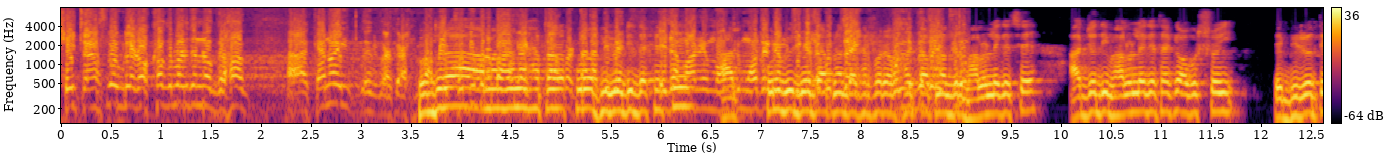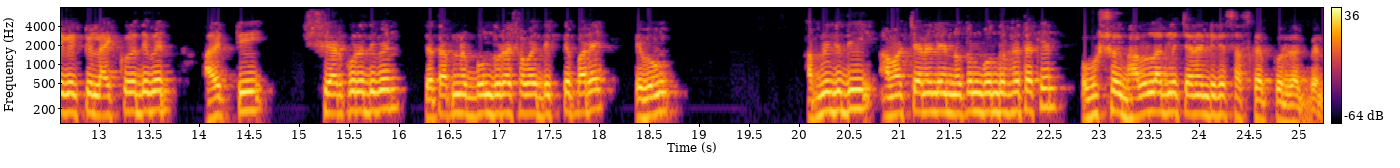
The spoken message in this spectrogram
সেই ট্রান্সফারগুলো রক্ষা করবার জন্য গ্রাহক কেন আপনাদের ভালো লেগেছে। আর যদি ভালো লেগে থাকে অবশ্যই এই ভিডিও থেকে একটু লাইক করে দেবেন আরেকটি শেয়ার করে দেবেন যাতে আপনার বন্ধুরা সবাই দেখতে পারে এবং আপনি যদি আমার চ্যানেলের নতুন বন্ধু হয়ে থাকেন অবশ্যই ভালো লাগলে চ্যানেলটিকে সাবস্ক্রাইব করে রাখবেন।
